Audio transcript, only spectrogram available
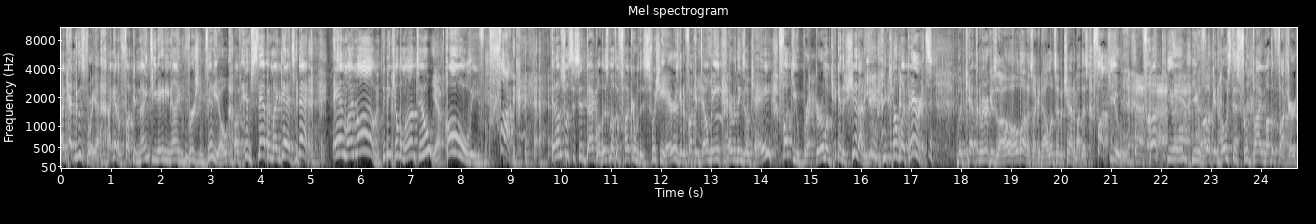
I got news for you. I got a fucking 1989 version video of him snapping my dad's neck and my mom. Didn't he kill the mom too? Yep. Holy fuck! and I'm supposed to sit back while this motherfucker with his swishy hair is going to fucking tell me everything's okay? Fuck you, brick girl. I'm kicking the shit out of you. You killed my parents. But Captain America's like, oh, hold on a second now. Let's have a chat about this. Fuck you. Fuck you, you fucking hostess fruit pie motherfucker.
